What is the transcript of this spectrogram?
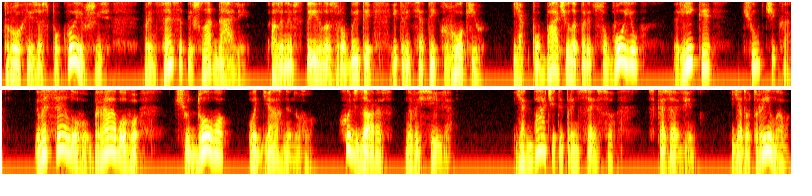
Трохи заспокоївшись, принцеса пішла далі, але не встигла зробити і тридцяти кроків, як побачила перед собою ріки Чубчика, веселого, бравого, чудово одягненого, хоч зараз на весілля. Як бачите, принцесо, сказав він, я дотримав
